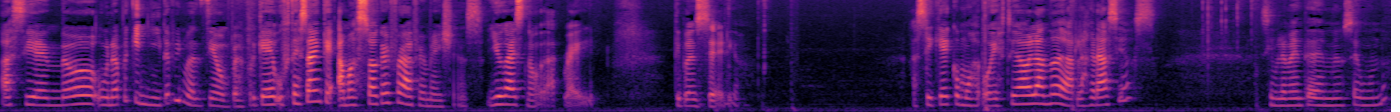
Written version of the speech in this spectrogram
haciendo una pequeñita afirmación, pues, porque ustedes saben que I'm a sucker for affirmations. You guys know that, right? Tipo en serio. Así que como hoy estoy hablando de dar las gracias, simplemente denme un segundo.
